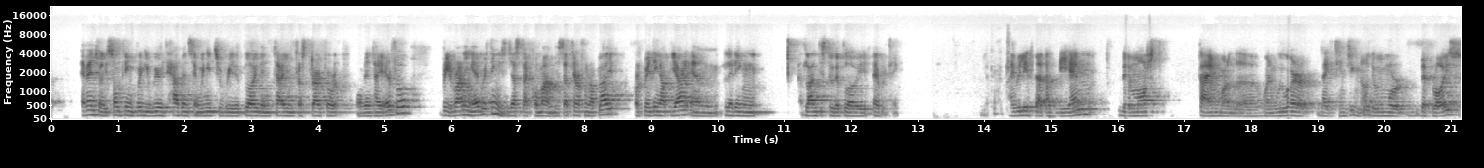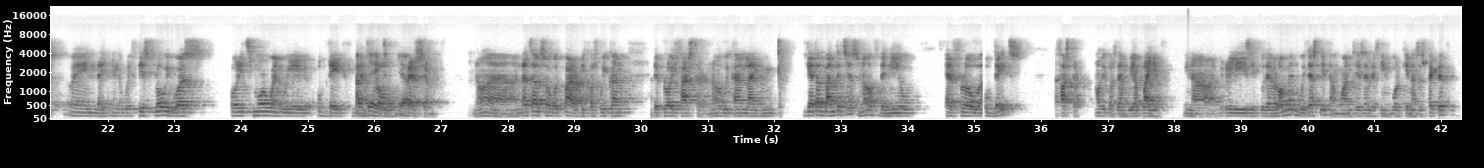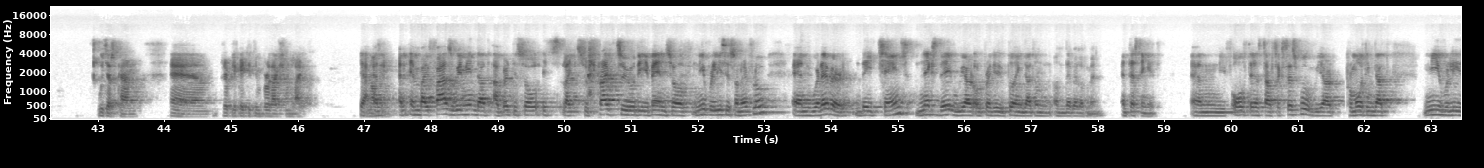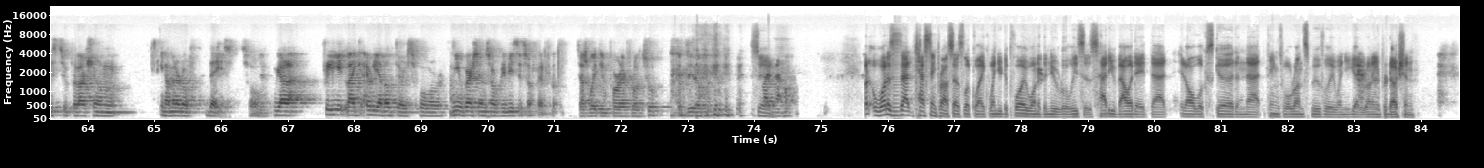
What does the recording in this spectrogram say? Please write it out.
eventually something really weird happens and we need to redeploy the entire infrastructure or the entire Airflow, rerunning everything is just a command. It's a Terraform apply or creating a PR and letting Atlantis to deploy everything. I believe that at the end, the most time when the when we were like changing, no, doing more deploys in, the, in with this flow, it was or it's more when we update the update, flow yeah. version no? Uh, and that's also a good part because we can deploy faster no? We can like get advantages no of the new airflow updates faster no? Because then we apply it in a really easy to development. We test it and once is everything working as expected we just can uh, replicate it in production like yeah, and, and, and, by fast we mean that Albertisol it's like subscribe to the events of new releases on Airflow and wherever they change, next day we are already deploying that on, on development and testing it. And if all tests are successful, we are promoting that new release to production in a matter of days. So yeah. we are really like early adopters for new versions or releases of Airflow. Just waiting for Airflow 2 right now. What, what does that testing process look like when you deploy one of the new releases? How do you validate that it all looks good and that things will run smoothly when you get it running in production?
